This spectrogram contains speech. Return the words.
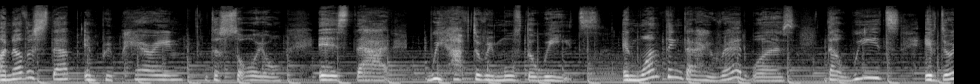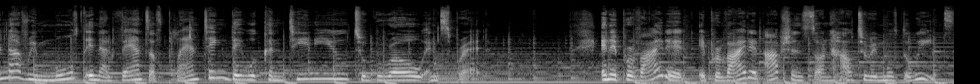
Another step in preparing the soil is that we have to remove the weeds. And one thing that I read was that weeds, if they're not removed in advance of planting, they will continue to grow and spread. And it provided it provided options on how to remove the weeds.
